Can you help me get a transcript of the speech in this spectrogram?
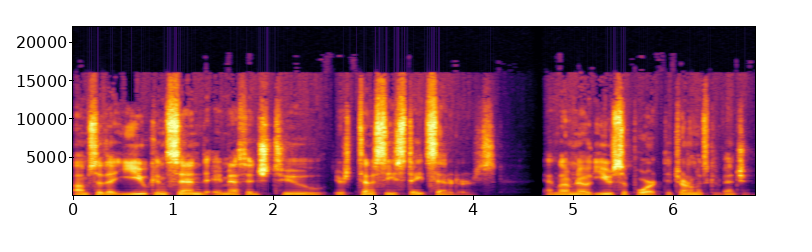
um, so that you can send a message to your Tennessee state senators and let them know you support the limits convention.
